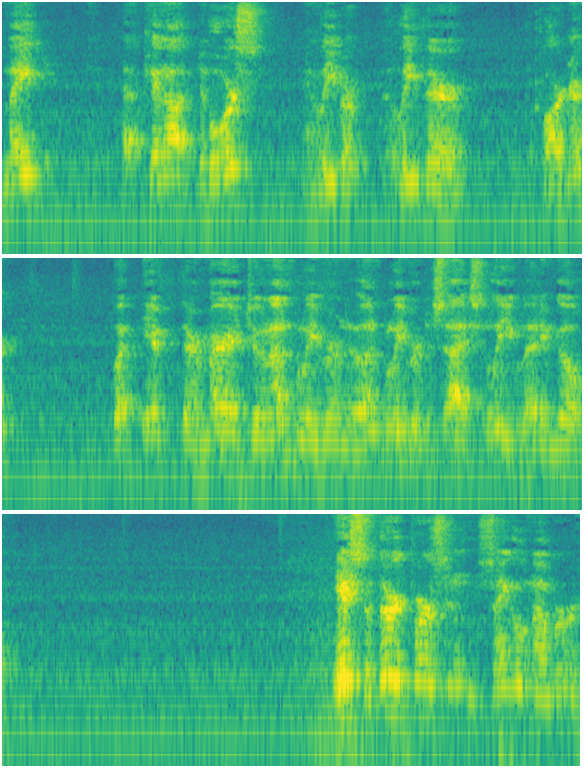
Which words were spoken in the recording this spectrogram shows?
mate uh, cannot divorce and leave, her, leave their partner. But if they're married to an unbeliever and the unbeliever decides to leave, let him go. It's the third person single number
